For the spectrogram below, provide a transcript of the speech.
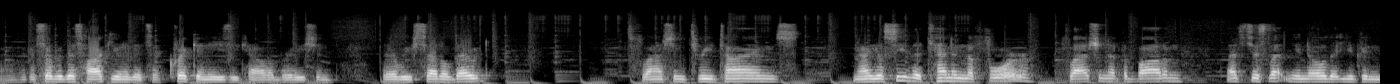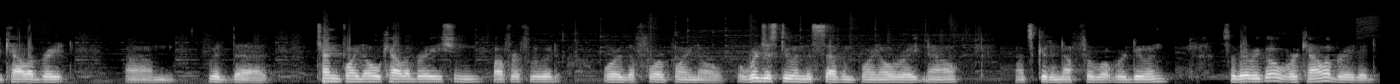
Uh, like I said with this Hach unit, it's a quick and easy calibration. There we've settled out. It's flashing three times. Now you'll see the 10 and the 4 flashing at the bottom. That's just letting you know that you can calibrate um, with the 10.0 calibration buffer fluid or the 4.0. But we're just doing the 7.0 right now. That's good enough for what we're doing. So there we go, we're calibrated.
